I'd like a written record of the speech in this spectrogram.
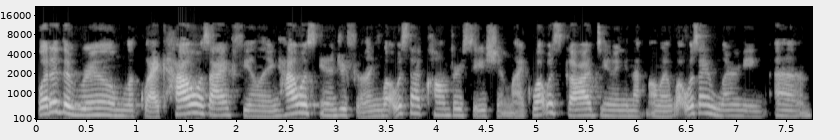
what did the room look like? How was I feeling? How was Andrew feeling? What was that conversation like? What was God doing in that moment? What was I learning? Um,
